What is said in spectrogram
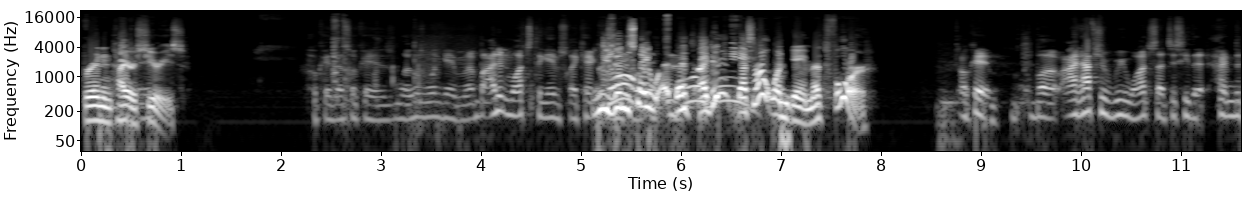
for an entire Okay. series. Okay, that's okay. It was, one- it was one game, but I didn't watch the game, so I can't. You didn't say that's I didn't that's not one game. That's four. Okay, but I'd have to rewatch that to see the, the,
